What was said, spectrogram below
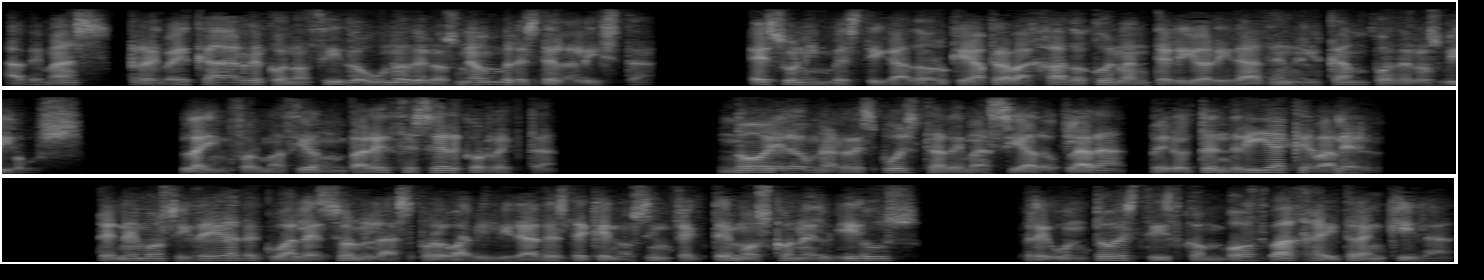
Además, Rebeca ha reconocido uno de los nombres de la lista. Es un investigador que ha trabajado con anterioridad en el campo de los virus. La información parece ser correcta. No era una respuesta demasiado clara, pero tendría que valer. ¿Tenemos idea de cuáles son las probabilidades de que nos infectemos con el virus? Preguntó Steve con voz baja y tranquila.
